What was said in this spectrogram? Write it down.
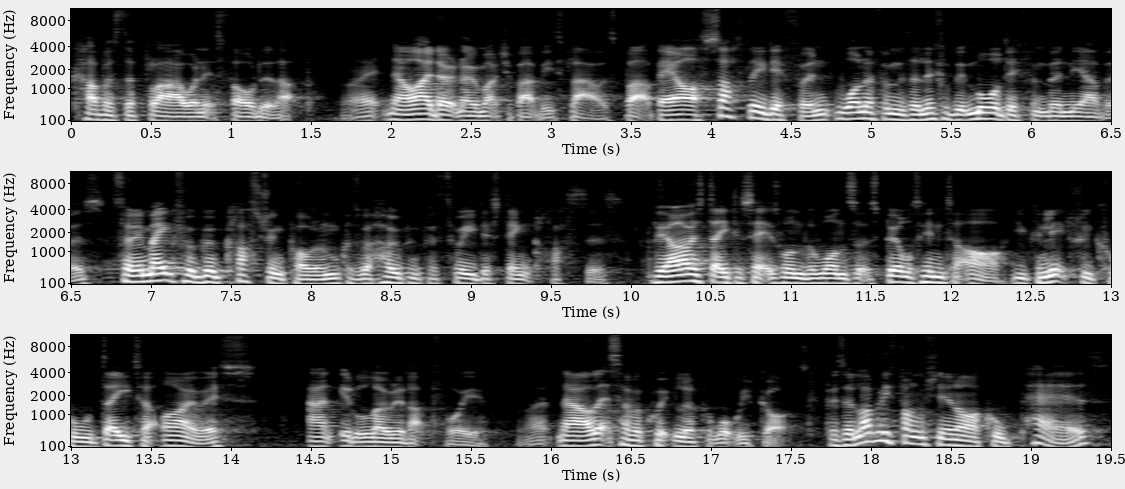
covers the flower when it's folded up. Right? Now, I don't know much about these flowers, but they are subtly different. One of them is a little bit more different than the others. So they make for a good clustering problem because we're hoping for three distinct clusters. The iris dataset is one of the ones that's built into R. You can literally call data iris and it'll load it up for you. Right? Now, let's have a quick look at what we've got. There's a lovely function in R called pairs,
